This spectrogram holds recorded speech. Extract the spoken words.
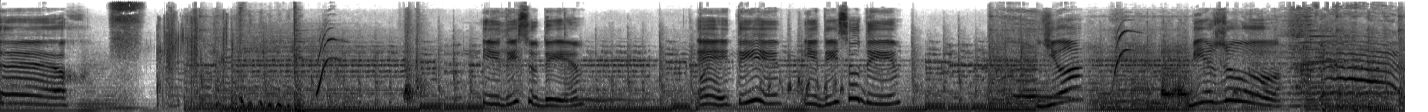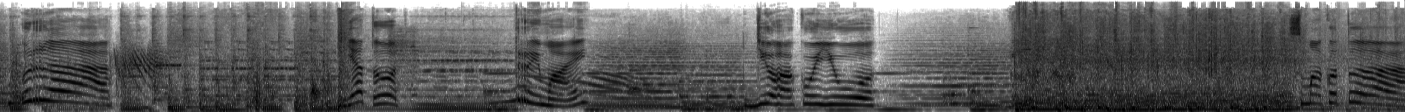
Ех. Іди сюди. Ей, ти, іди сюди. Я? Біжу! Я тут. Тримай. Дякую. Смакота.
